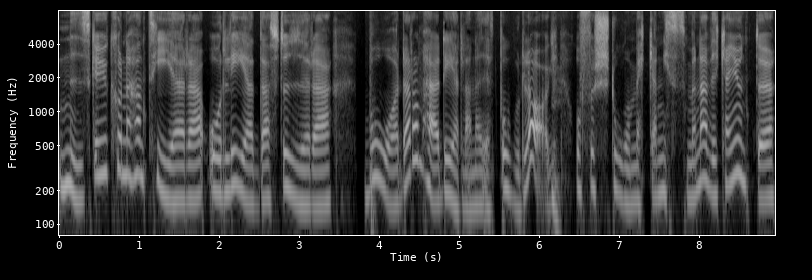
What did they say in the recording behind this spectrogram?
ni ska ju kunna hantera och leda, styra båda de här delarna i ett bolag och förstå mekanismerna. Vi kan ju inte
